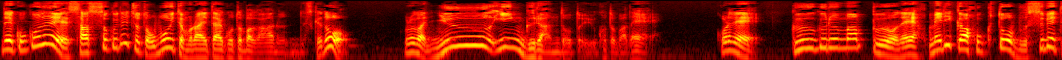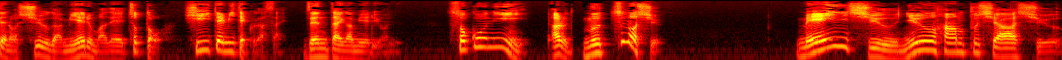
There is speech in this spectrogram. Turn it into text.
で、ここで早速ね、ちょっと覚えてもらいたい言葉があるんですけど、これがニューイングランドという言葉で、これね、Google マップをね、アメリカ北東部すべての州が見えるまでちょっと引いてみてください。全体が見えるように。そこにある6つの州。メイン州、ニューハンプシャー州、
